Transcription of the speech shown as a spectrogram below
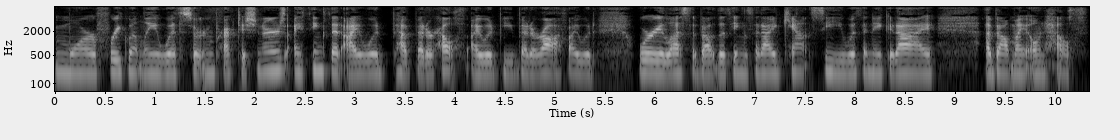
more frequently with certain practitioners, I think that I would have better health. I would be better off. I would worry less about the things that I can't see with a naked eye about my own health.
